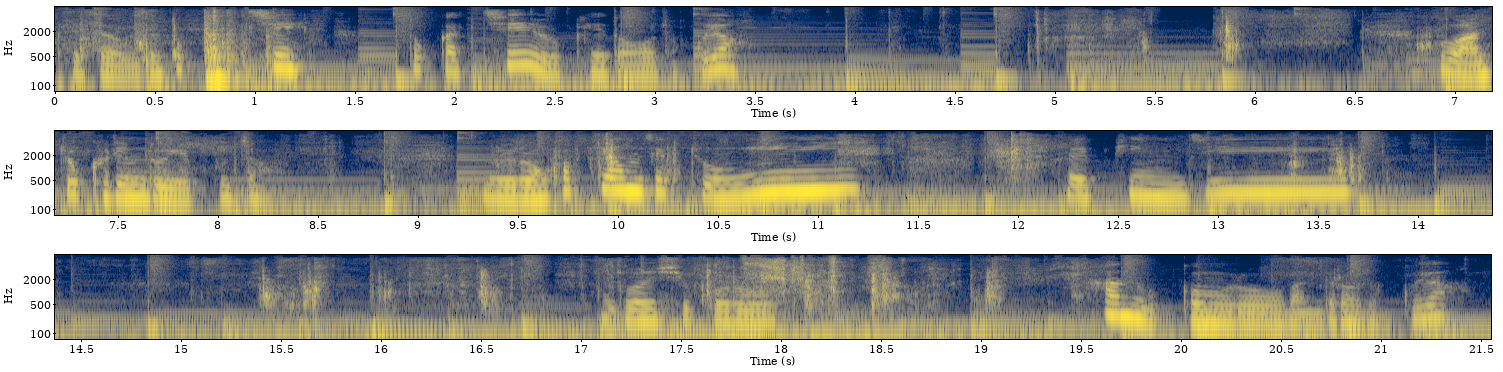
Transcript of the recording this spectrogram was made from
그래서 여기도 똑같이 똑같이 이렇게 넣어줬고요. 그 안쪽 그림도 예쁘죠? 이런 커피 염색 종이, 랩핑지 이런 식으로 한 묶음으로 만들어줬고요.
